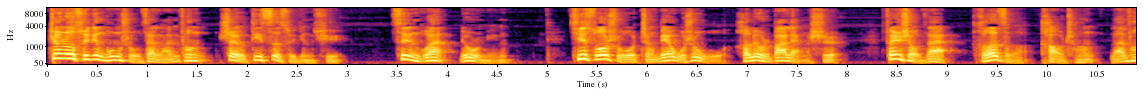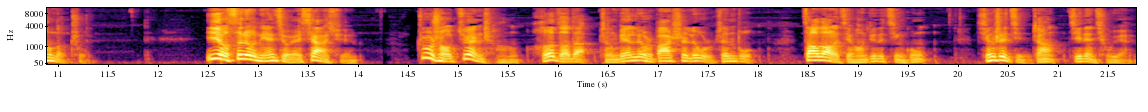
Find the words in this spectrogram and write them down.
郑州绥靖公署在兰丰设有第四绥靖区，司令官刘汝明，其所属整编五十五和六十八两个师分守在菏泽、考城、兰丰等处。一九四六年九月下旬，驻守鄄城、菏泽的整编六十八师刘汝珍部遭到了解放军的进攻。形势紧张，急电求援。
